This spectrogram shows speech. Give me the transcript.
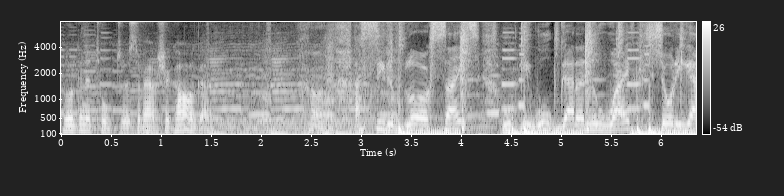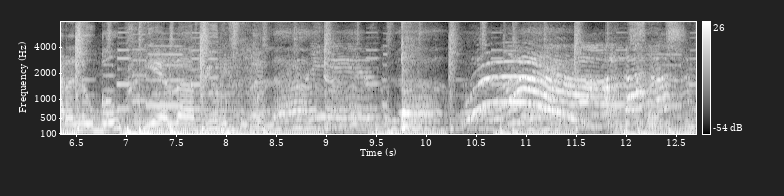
who are going to talk to us about Chicago. Huh. I see the blog sites. Whoopie whoop got a new wife. Shorty got a new boo. Yeah, love beautiful. Love, love. I'm searching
